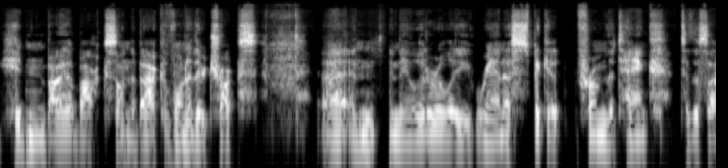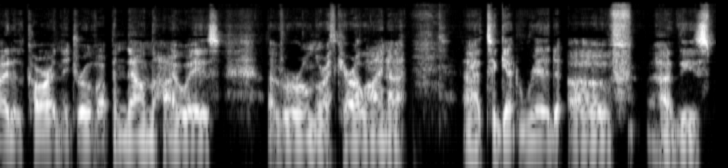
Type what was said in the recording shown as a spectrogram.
hidden by a box on the back of one of their trucks. Uh, and, and they literally ran a spigot from the tank to the side of the car and they drove up and down the highways of rural North Carolina uh, to get rid of uh, these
